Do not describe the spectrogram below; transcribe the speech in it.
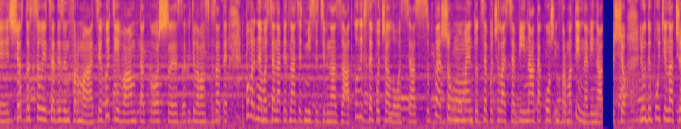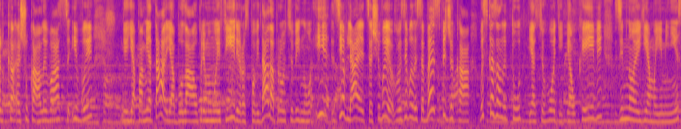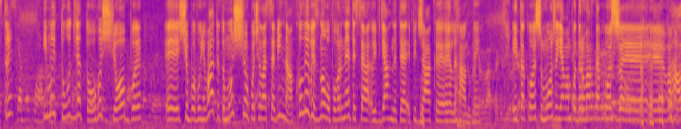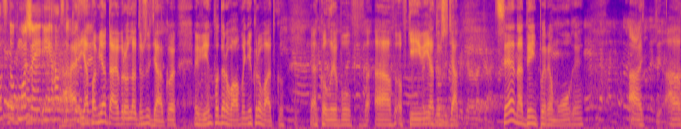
Е, Що стосується дезінформації, хотів вам також е, хотіла вам сказати, повернемося на 15 місяців назад, коли все почалося. З першого моменту це почалася війна, також інформативна війна. Що люди Путіна черка шукали вас, і ви я пам'ятаю, я була у прямому ефірі, розповідала про цю війну. І з'являється, що ви, ви з'явилися без піджака. Ви сказали тут. Я сьогодні, я у Києві. Зі мною є мої міністри, і ми тут для того, щоб. Е, Щоб воювати, тому що почалася війна. Коли ви знову повернетеся і вдягнете піджак е, елегантний, і також може я вам подарував також е, галстук, може і галстук із Я пам'ятаю, Бруно, дуже дякую. Він подарував мені кроватку, коли був в Києві. Я дуже дякую. Це на день перемоги. А, а,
